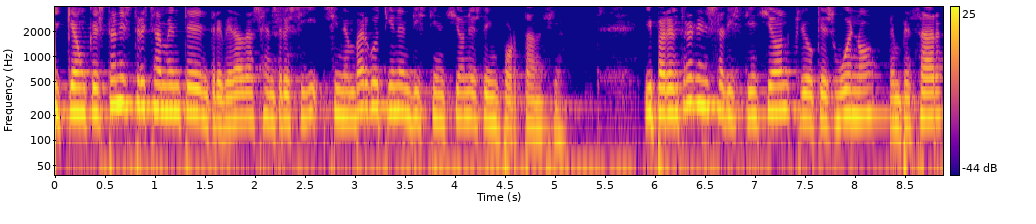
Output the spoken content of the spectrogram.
y que aunque están estrechamente entreveradas entre sí, sin embargo tienen distinciones de importancia. Y para entrar en esa distinción creo que es bueno empezar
